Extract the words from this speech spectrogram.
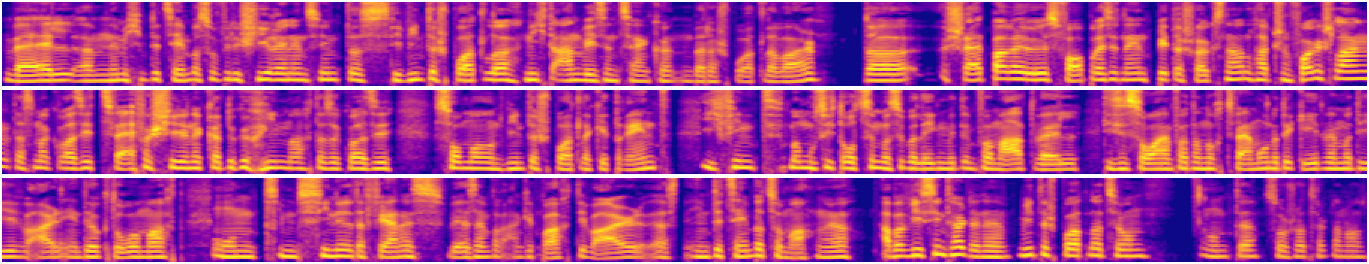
weil ähm, nämlich im Dezember so viele Skirennen sind, dass die Wintersportler nicht anwesend sein könnten bei der Sportlerwahl. Der streitbare ÖSV-Präsident Peter Scholznadel hat schon vorgeschlagen, dass man quasi zwei verschiedene Kategorien macht, also quasi Sommer- und Wintersportler getrennt. Ich finde, man muss sich trotzdem was überlegen mit dem Format, weil die Saison einfach dann noch zwei Monate geht, wenn man die Wahl Ende Oktober macht. Und im Sinne der Fairness wäre es einfach angebracht, die Wahl erst im Dezember zu machen. Ja. Aber wir sind halt eine Wintersportnation und äh, so schaut es halt dann aus.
